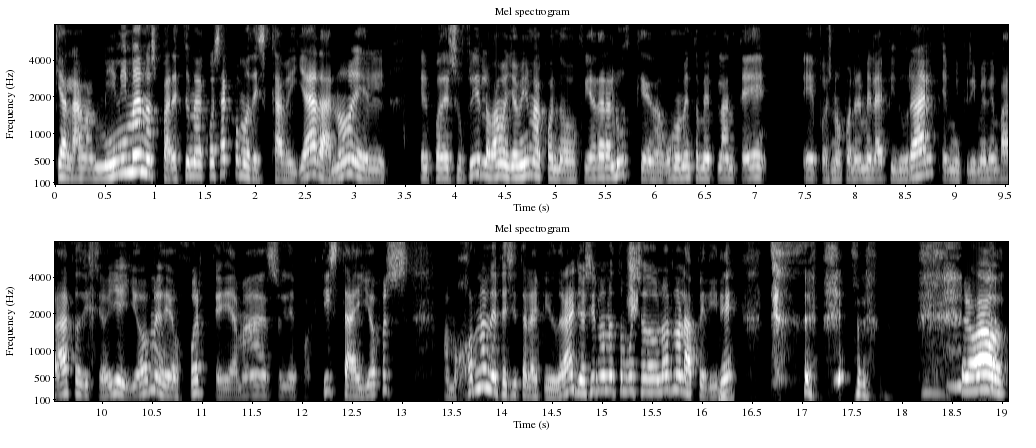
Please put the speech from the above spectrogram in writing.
que a la mínima nos parece una cosa como descabellada, ¿no? El, poder sufrirlo. Vamos, yo misma cuando fui a dar a luz, que en algún momento me planteé eh, pues no ponerme la epidural en mi primer embarazo, dije, oye, yo me veo fuerte y además soy deportista y yo pues a lo mejor no necesito la epidural, yo si no noto mucho dolor no la pediré. pero, vamos,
